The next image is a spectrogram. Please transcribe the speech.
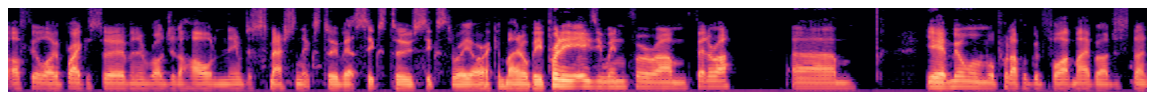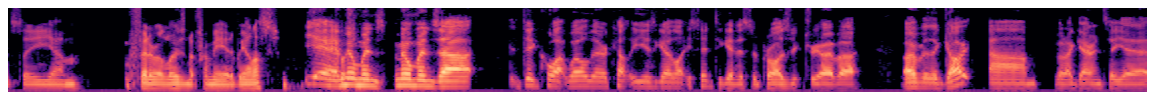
I feel like a break a serve and then Roger to hold, and then he'll just smash the next two about six two, six three. I reckon, mate. It'll be a pretty easy win for um, Federer. Um, yeah, Millman will put up a good fight, mate, but I just don't see um, Federer losing it from here, to be honest. Yeah, Millman's Millman's uh, did quite well there a couple of years ago, like you said, to get a surprise victory over over the goat. Um, but I guarantee you,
